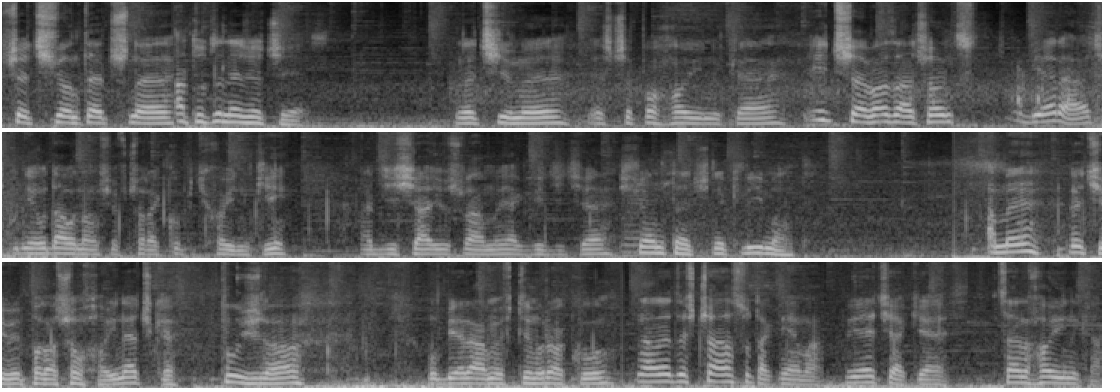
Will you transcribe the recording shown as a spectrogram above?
przedświąteczne, a tu tyle rzeczy jest. Lecimy jeszcze po choinkę i trzeba zacząć ubierać. Nie udało nam się wczoraj kupić choinki, a dzisiaj już mamy, jak widzicie, świąteczny klimat. A my lecimy po naszą choineczkę. Późno ubieramy w tym roku, no ale też czasu tak nie ma. Wiecie jak jest. Cel choinka.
